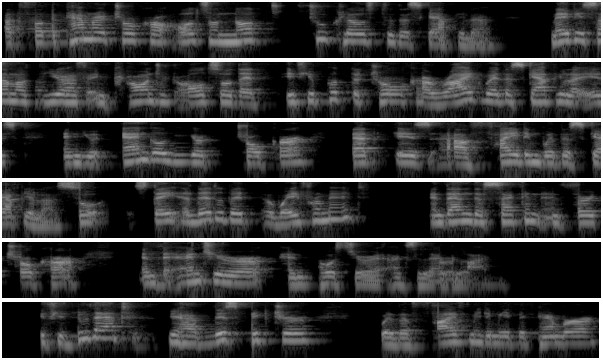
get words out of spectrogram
but for the camera trocar, also not too close to the scapula. Maybe some of you have encountered also that if you put the trocar right where the scapula is and you angle your trocar that is uh, fighting with the scapula. So stay a little bit away from it. And then the second and third trocar and the anterior and posterior axillary line. If you do that, you have this picture with a five millimeter camera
